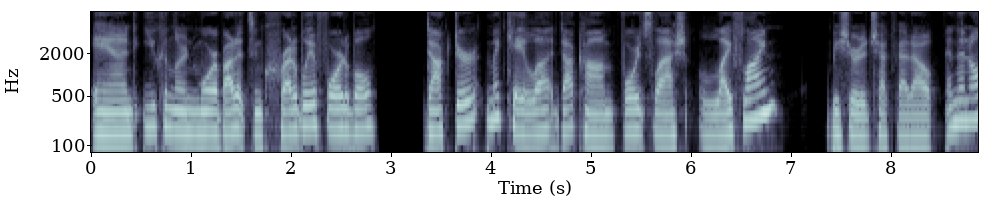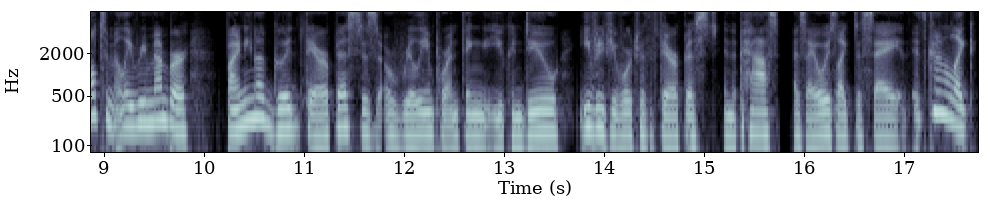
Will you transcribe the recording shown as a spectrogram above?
And you can learn more about it. It's incredibly affordable. drmcayla.com forward slash lifeline. Be sure to check that out. And then ultimately, remember, finding a good therapist is a really important thing that you can do, even if you've worked with a therapist in the past. As I always like to say, it's kind of like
